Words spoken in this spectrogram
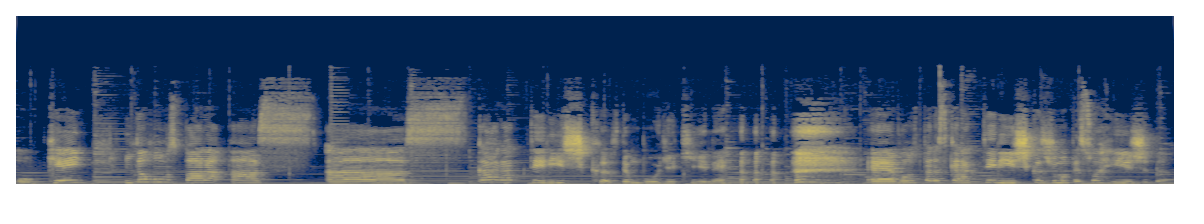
Ok? Então vamos para as, as características. Deu um bug aqui, né? é, vamos para as características de uma pessoa rígida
